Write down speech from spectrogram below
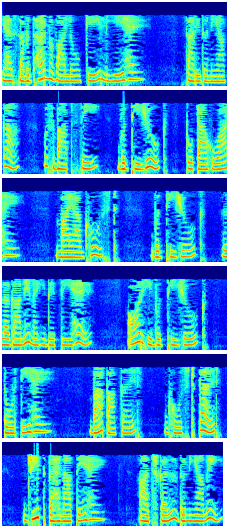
यह सब धर्म वालों के लिए है। सारी दुनिया का उस बाप से बुद्धि योग टूटा हुआ है। माया घोष्ट बुद्धि योग लगाने नहीं देती है और ही बुद्धि योग तोड़ती है। बाप आकर घोष्ट पर जीत पहनाते हैं। आजकल दुनिया में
